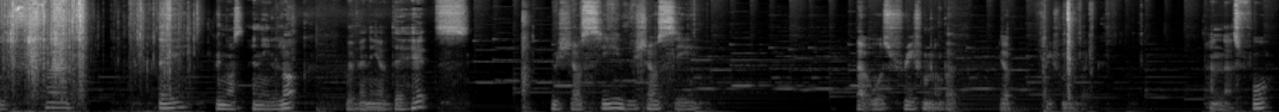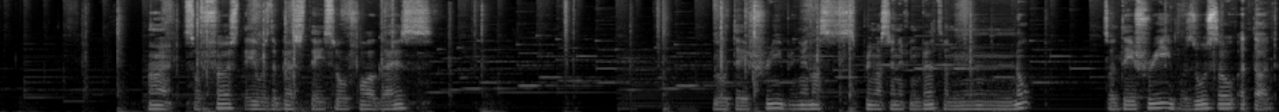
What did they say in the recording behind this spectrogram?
with third day, bring us any luck with any of the hits. We shall see, we shall see. That was 3 from the back. Yep, 3 from the back. And that's 4. So first day was the best day so far, guys. Will day 3 bring us bring us anything better? Nope. So day 3 was also a dud.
